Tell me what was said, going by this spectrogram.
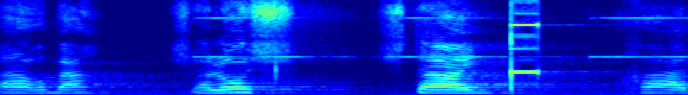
ארבע, שלוש, שתיים, אחד.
